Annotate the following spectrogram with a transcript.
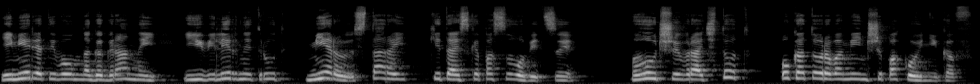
и мерят его многогранный и ювелирный труд мерою старой китайской пословицы «Лучший врач тот, у которого меньше покойников».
